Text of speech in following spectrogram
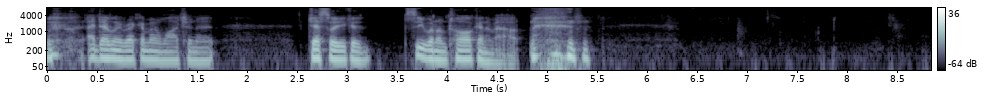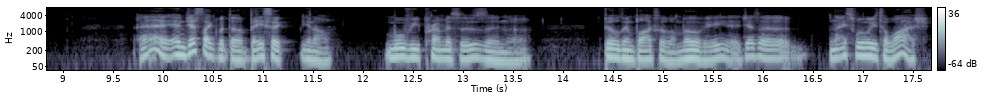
I definitely recommend watching it just so you could see what I'm talking about. and just like with the basic, you know, movie premises and uh, building blocks of a movie, it's just a nice movie to watch.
